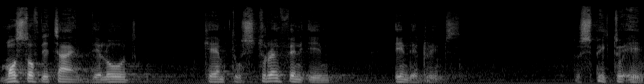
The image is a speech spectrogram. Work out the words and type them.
most of the time, the Lord came to strengthen him in the dreams, to speak to him.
